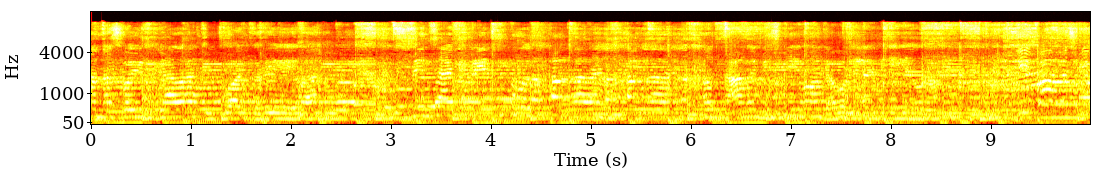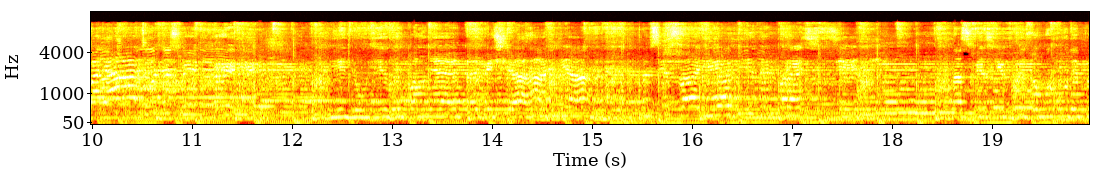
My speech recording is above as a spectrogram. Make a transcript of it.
Она свою галактику открыла. С принцами принципа пока Но там и без него довольно мило. И палочки валяют возле свинкой И люди выполняют обещания. На все свои обиды простить На спички в изумруды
